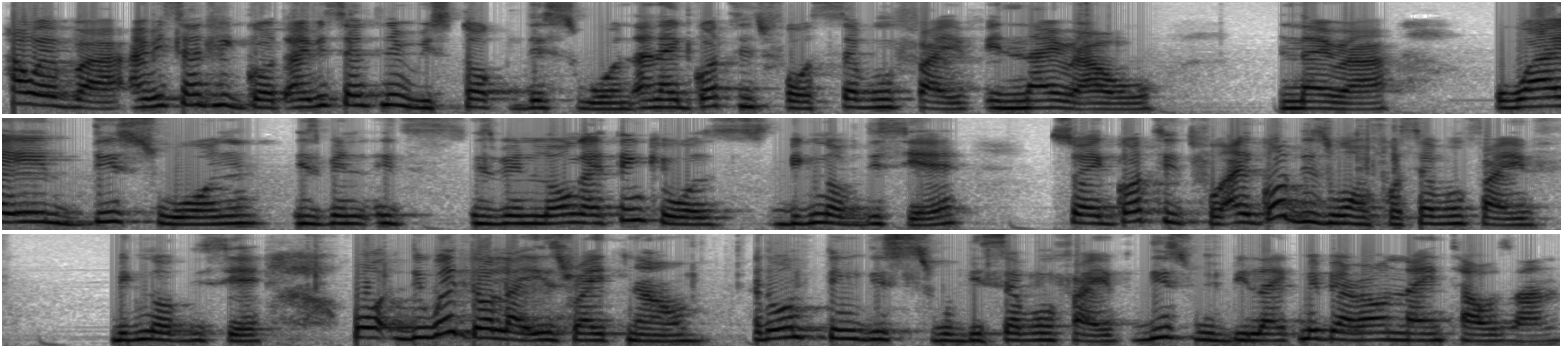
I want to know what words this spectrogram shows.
However i recently got i recently restocked this one and i got it for 7.5 in naira in naira. Why this one it's been it's it's been long i think it was beginning of this year. So i got it for i got this one for 7.5 beginning of this year. But the way dollar is right now i don't think this will be 7.5 this will be like maybe around 9,000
